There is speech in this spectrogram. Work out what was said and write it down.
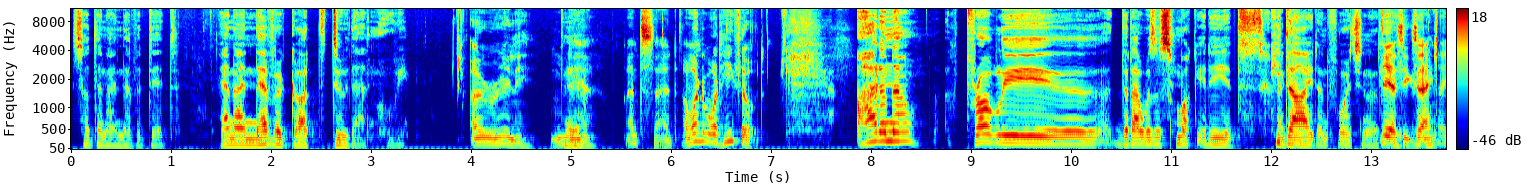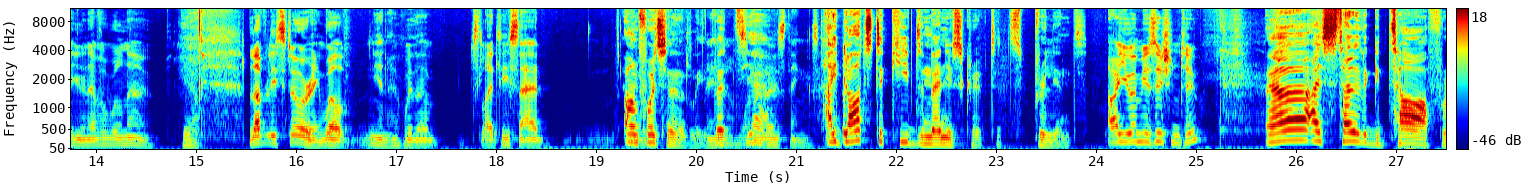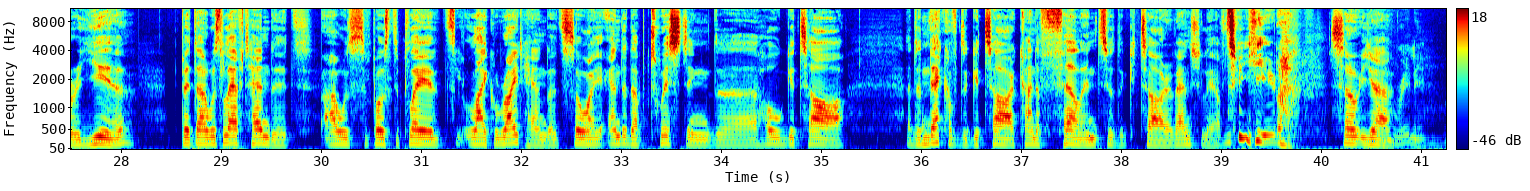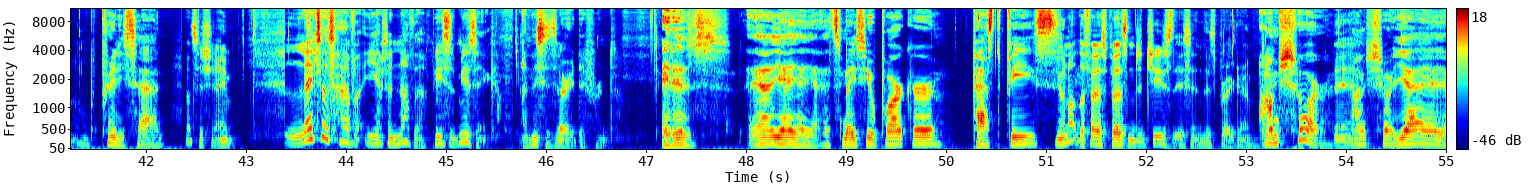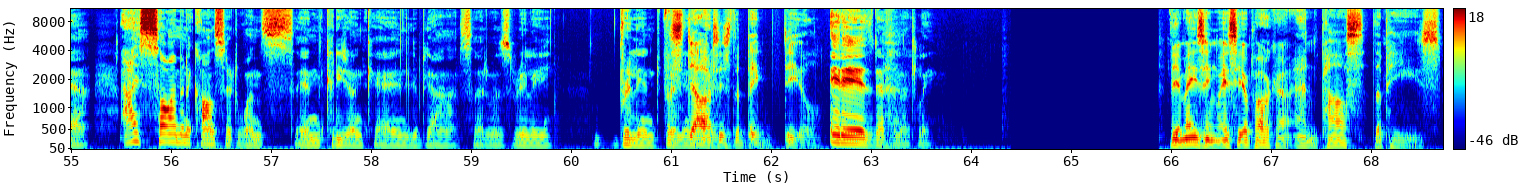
So then I never did. And I never got to do that movie. Oh, really? Oh, Yeah. dear. That's sad. I wonder what he thought. I don't know. Probably uh, that I was a smug idiot. He died, unfortunately. Yes, exactly. You never will know. Yeah. Lovely story. Well, you know, with a slightly sad. Unfortunately, but yeah, of those things. I got to keep the manuscript. It's brilliant. Are you a musician too? Uh, I studied the guitar for a year, but I was left-handed. I was supposed to play it like right-handed, so I ended up twisting the whole guitar. Uh, the neck of the guitar kind of fell into the guitar eventually after a year. so yeah, Oh, really? Pretty sad. that's a shame. Let us have yet another piece of music, and this is very different. It is. Yeah, yeah, yeah, yeah. It's Maceo Parker, Past Peace. You're not the first person to choose this in this program. I'm sure. Yeah. I'm sure. Yeah, yeah, yeah. I saw him in a concert once in Križanke in Ljubljana, so it was really brilliant. the brilliant, start brilliant. is the big deal. It is definitely. The amazing Maceo Parker and Pass the Peas.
